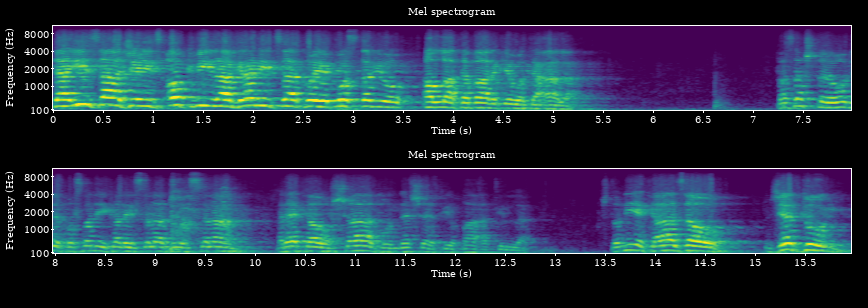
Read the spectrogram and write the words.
da izađe iz okvira granica koje je postavio Allah tabareke wa ta'ala. Pa zašto je ovdje poslanik alaih salatu wa salam rekao šabun neše fi ta'atillah? Što nije kazao džedun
